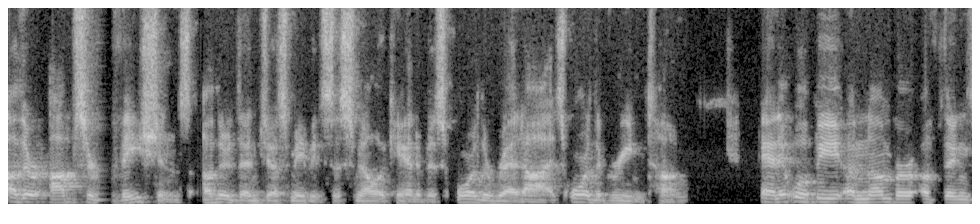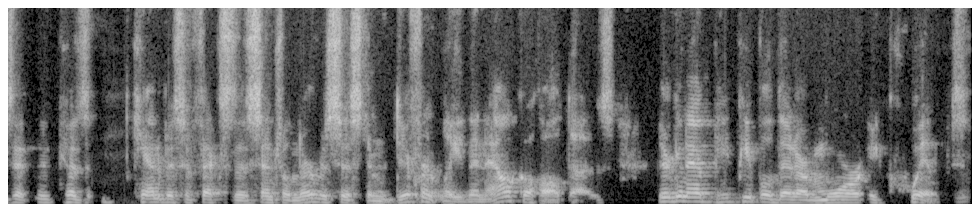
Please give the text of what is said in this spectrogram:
other observations other than just maybe it's the smell of cannabis or the red eyes or the green tongue. And it will be a number of things that because cannabis affects the central nervous system differently than alcohol does, they're going to have people that are more equipped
